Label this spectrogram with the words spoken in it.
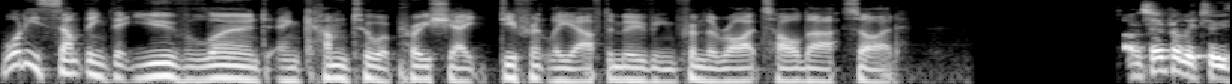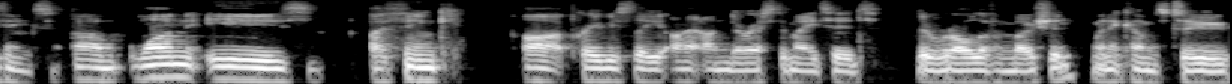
What is something that you've learned and come to appreciate differently after moving from the rights holder side? I would say probably two things. Um, one is I think uh, previously I underestimated the role of emotion when it comes to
